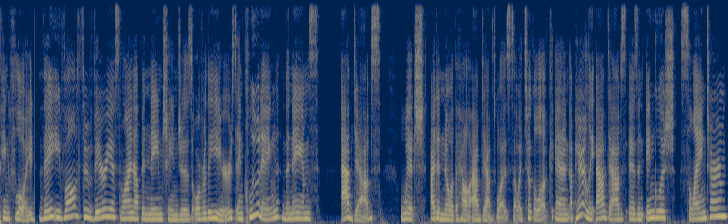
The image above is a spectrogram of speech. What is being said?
Pink Floyd, they evolved through various lineup and name changes over the years, including the names Abdabs, which I didn't know what the hell abdabs was. So I took a look. And apparently, abdabs is an English slang term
